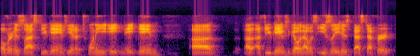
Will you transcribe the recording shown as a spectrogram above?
over his last few games. He had a 28 and 8 game uh, a, a few games ago. That was easily his best effort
